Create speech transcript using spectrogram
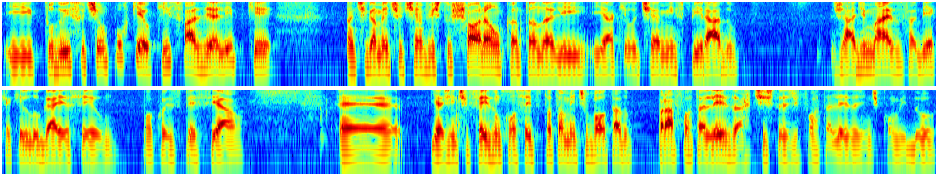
E tudo isso tinha um porquê. Eu quis fazer ali porque antigamente eu tinha visto o Chorão cantando ali e aquilo tinha me inspirado já demais. Eu sabia que aquele lugar ia ser um- uma coisa especial. É, e a gente fez um conceito totalmente voltado para Fortaleza, artistas de Fortaleza, a gente convidou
